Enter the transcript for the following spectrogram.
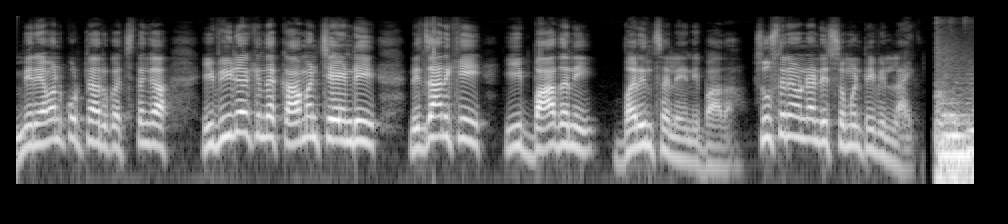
మీరేమనుకుంటున్నారు? ఖచ్చితంగా ఈ వీడియో కింద కామెంట్ చేయండి. నిజానికి ఈ బాధని భరించలేని బాధ. చూస్తూనే ఉండండి సుమన్ టీవీ లైవ్.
